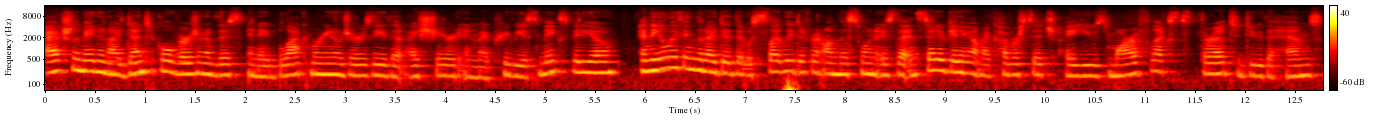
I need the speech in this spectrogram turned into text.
I actually made an identical version of this in a black merino jersey that I shared in my previous makes video. And the only thing that I did that was slightly different on this one is that instead of getting out my cover stitch, I used Maraflex thread to do the hems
